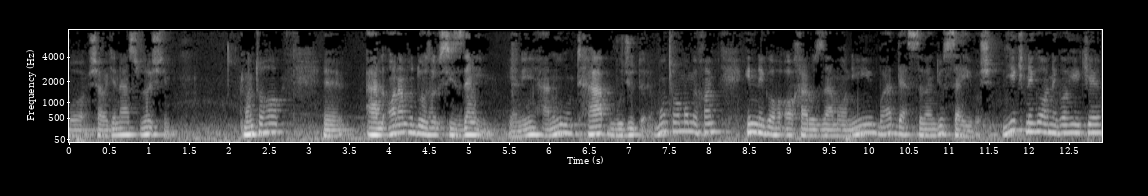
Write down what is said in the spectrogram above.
با شبکه نصر داشتیم. منتها الان هم 2013 ایم یعنی هنوز اون تب وجود داره. منتها ما می‌خوایم این نگاه آخر و زمانی باید دستبندی و صحیح باشه. یک نگاه نگاهی که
